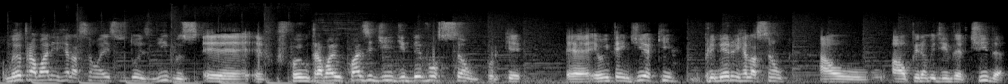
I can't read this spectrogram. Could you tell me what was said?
O meu trabalho em relação a esses dois livros é, é foi um trabalho quase de, de devoção, porque é, eu entendia que, primeiro, em relação ao, ao Pirâmide Invertida,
